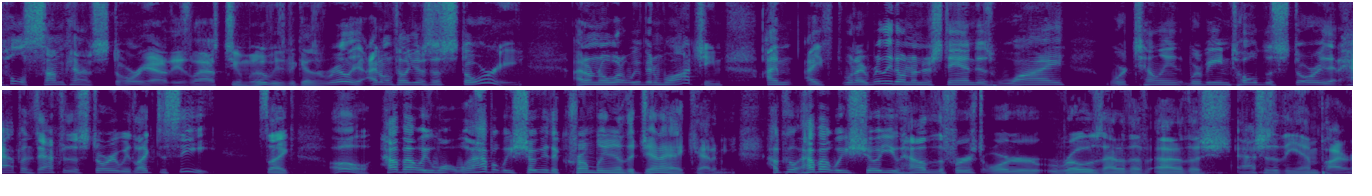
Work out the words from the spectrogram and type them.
pull some kind of story out of these last two movies because really, I don't feel like there's a story. I don't know what we've been watching. I'm, I, what I really don't understand is why we're telling, we're being told the story that happens after the story we'd like to see. It's like, oh, how about we well, how about we show you the crumbling of the Jedi Academy? How how about we show you how the First Order rose out of the out of the sh- ashes of the Empire?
